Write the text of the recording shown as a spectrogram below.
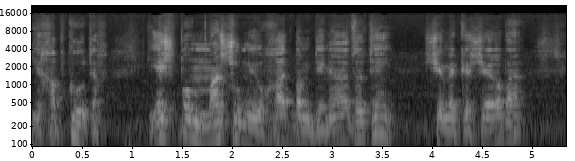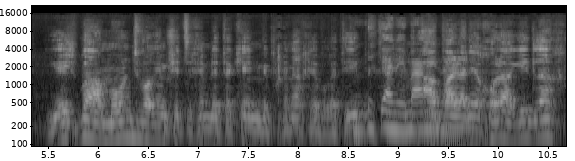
יחבקו אותך. יש פה משהו מיוחד במדינה הזאת שמקשר בה. יש בה המון דברים שצריכים לתקן מבחינה חברתית, אני מאמינה. אבל אני יכול להגיד לך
